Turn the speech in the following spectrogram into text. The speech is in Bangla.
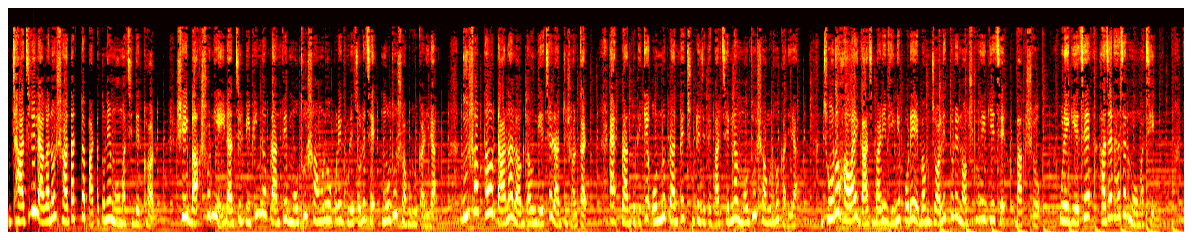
ঝাঁঝরি লাগানো সাত আটটা পাটাতনে মৌমাছিদের ঘর। সেই বাক্স নিয়েই রাজ্যের বিভিন্ন প্রান্তে মধু সংগ্রহ করে ঘুরে চলেছে মধু সংগ্রহকারীরা। দুই সপ্তাহ টানা লকডাউন দিয়েছে রাজ্য সরকার। এক প্রান্ত থেকে অন্য প্রান্তে ছুটে যেতে পারছেন না মধু সংগ্রহকারীরা। ঝোড়ো হাওয়ায় গাছ বাড়ি ভেঙে পড়ে এবং জলের তুলে নষ্ট হয়ে গিয়েছে বাক্স। উড়ে গিয়েছে হাজার হাজার মৌমাছি।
